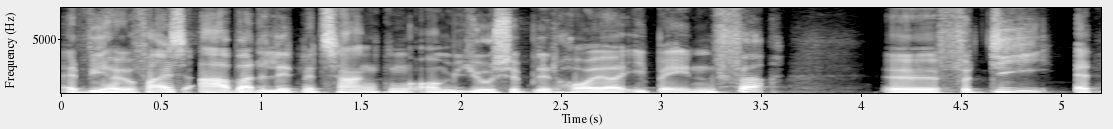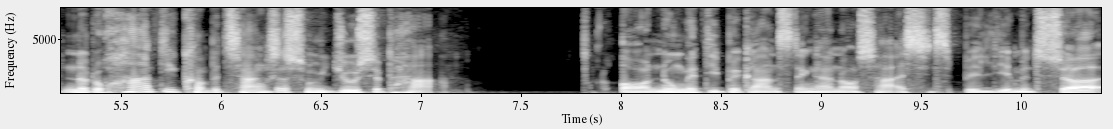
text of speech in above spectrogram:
at vi har jo faktisk arbejdet lidt med tanken om Josep lidt højere i banen før. Øh, fordi at når du har de kompetencer, som Josep har, og nogle af de begrænsninger, han også har i sit spil, jamen så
